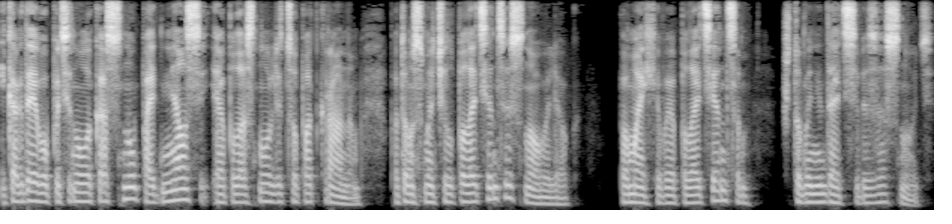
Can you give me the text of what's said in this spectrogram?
и когда его потянуло ко сну, поднялся и ополоснул лицо под краном, потом смочил полотенце и снова лег помахивая полотенцем, чтобы не дать себе заснуть.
